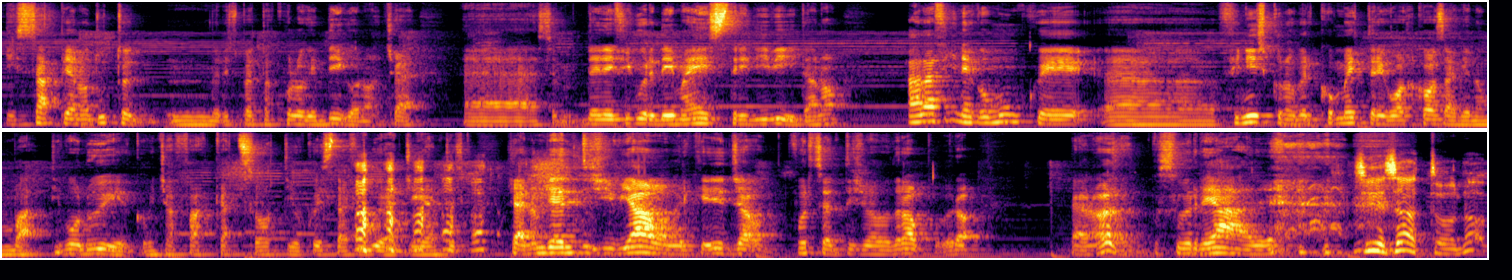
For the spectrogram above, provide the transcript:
che sappiano tutto mh, rispetto a quello che dicono, cioè eh, delle figure dei maestri di vita, no? Alla fine comunque eh, finiscono per commettere qualcosa che non va, tipo lui che comincia a fare cazzotti con questa figura gigantesca. Cioè non vi anticipiamo perché io già forse anticipato troppo, però è una cosa surreale. Sì, esatto. No,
